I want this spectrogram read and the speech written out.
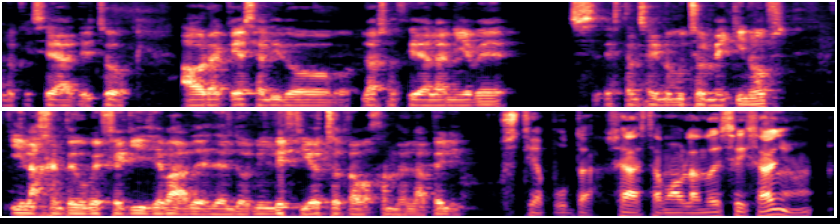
lo que sea. De hecho, ahora que ha salido La Sociedad de la Nieve, están saliendo muchos making-offs y la gente de VFX lleva desde el 2018 trabajando en la peli. hostia puta. O sea, estamos hablando de seis años, ¿eh?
